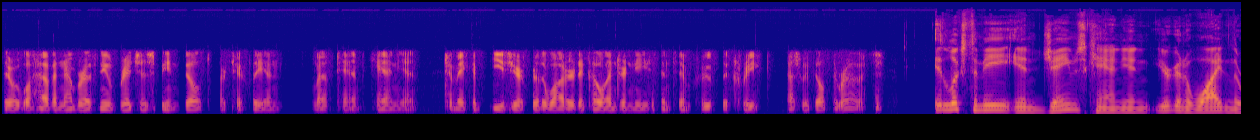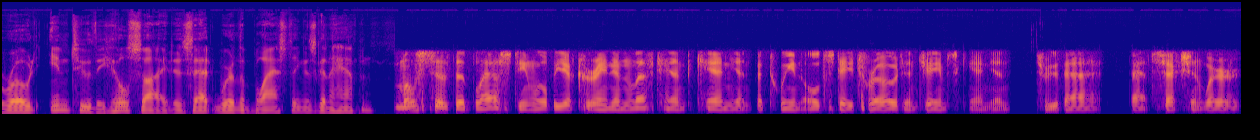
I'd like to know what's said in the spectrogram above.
There will have a number of new bridges being built, particularly in Left Hand Canyon, to make it easier for the water to go underneath and to improve the creek as we built the roads. It looks to me in James Canyon, you're going to widen the road into the hillside. Is that where the blasting is going to happen? Most of the blasting will be occurring in Left Hand Canyon between Old Stage Road and James Canyon through that that section where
